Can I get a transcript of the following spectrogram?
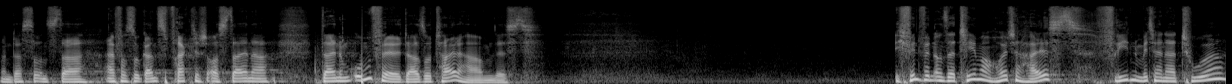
und dass du uns da einfach so ganz praktisch aus deiner, deinem Umfeld da so teilhaben lässt. Ich finde, wenn unser Thema heute heißt Frieden mit der Natur,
